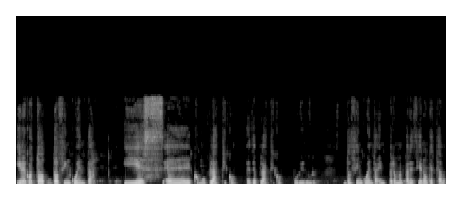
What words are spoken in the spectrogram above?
Y me costó 2.50. Y es eh, como plástico. Es de plástico, puro y duro. 2.50. Pero me parecieron que estaba...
